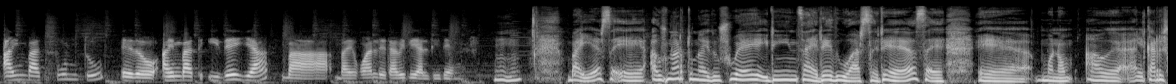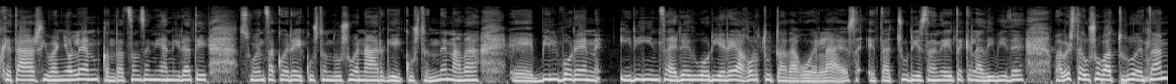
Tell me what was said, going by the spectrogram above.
hainbat puntu edo hainbat ideia ba, ba igual erabili aldiren. Mm Bai, ez, e, hausnartu nahi duzue, irintza ereduaz ere, ez, e, e, bueno, elkarrizketa hasi baino lehen, kontatzen zenian irati, zuentzako ere ikusten duzuen argi ikusten dena da, e, bilboren irigintza eredu hori ere agortuta dagoela, ez, eta txuri izan daitekela dibide, ba beste auzo batzuetan,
